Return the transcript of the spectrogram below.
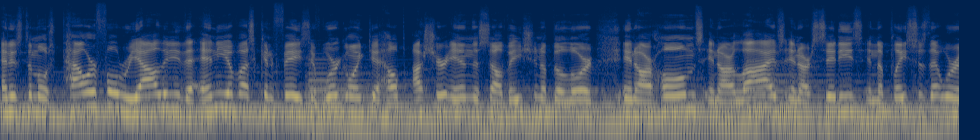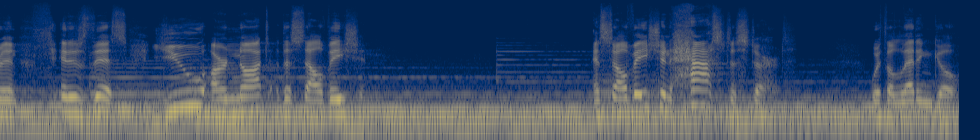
And it's the most powerful reality that any of us can face if we're going to help usher in the salvation of the Lord in our homes, in our lives, in our cities, in the places that we're in. It is this you are not the salvation. And salvation has to start with a letting go.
